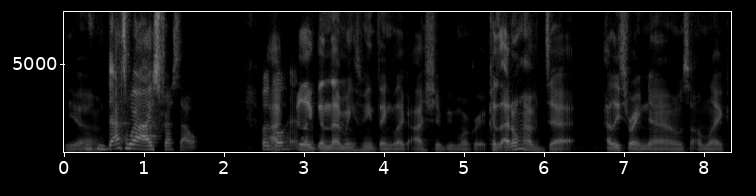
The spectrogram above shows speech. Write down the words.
yeah. Mm-hmm, that's where I stress out. But I ahead. feel like then that makes me think like I should be more great because I don't have debt at least right now. So I'm like,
